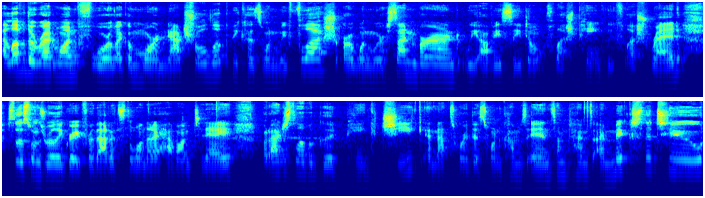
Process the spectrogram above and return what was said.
I love the red one for like a more natural look because when we flush or when we're sunburned, we obviously don't flush pink, we flush red. So this one's really great for that. It's the one that I have on today, but I just love a good pink cheek and that's where this one comes in. Sometimes I mix the two,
